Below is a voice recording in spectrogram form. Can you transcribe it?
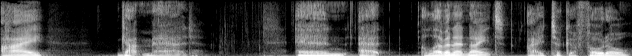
I got mad. And at 11 at night, I took a photo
